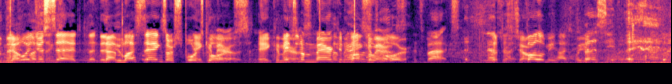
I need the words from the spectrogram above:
No, the Noah new just said the- the that new Mustangs are sports and cars. Camaros. And Camaros. It's an American And muscle car. It's facts. That's just a challenge. Follow me, high school. We're gonna see.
